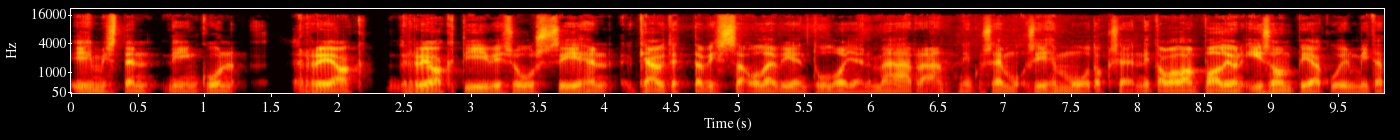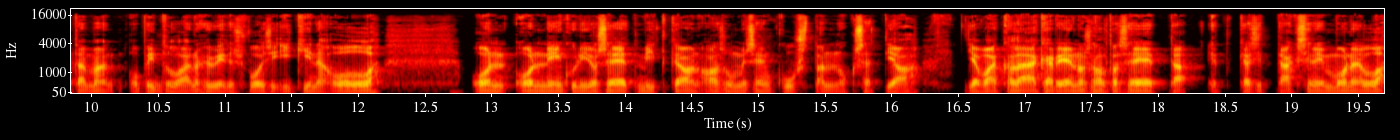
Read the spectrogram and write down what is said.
ihmisten niin kuin reak- reaktiivisuus siihen käytettävissä olevien tulojen määrään, niin kuin se, siihen muutokseen, niin tavallaan paljon isompia kuin mitä tämä opintolainahyvitys voisi ikinä olla – on, on niin kuin jo se, että mitkä on asumisen kustannukset ja, ja vaikka lääkärien osalta se, että, että käsittääkseni monella,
